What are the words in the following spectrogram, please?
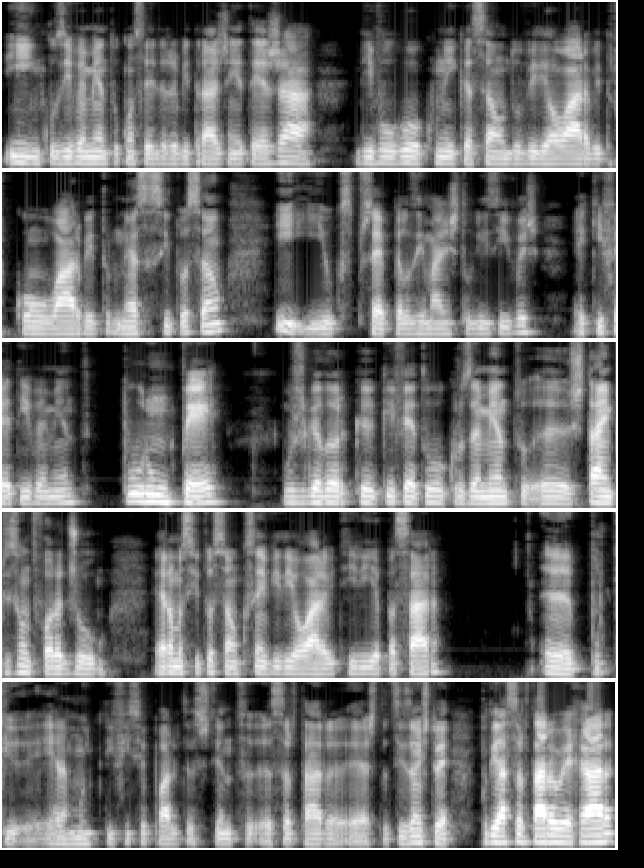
e, inclusivamente, o Conselho de Arbitragem até já divulgou a comunicação do vídeo-árbitro com o árbitro nessa situação e, e, o que se percebe pelas imagens televisivas é que efetivamente, por um pé, o jogador que, que o cruzamento uh, está em posição de fora de jogo. Era uma situação que sem vídeo-árbitro iria passar, porque era muito difícil para o árbitro assistente acertar esta decisão. Isto é, podia acertar ou errar,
